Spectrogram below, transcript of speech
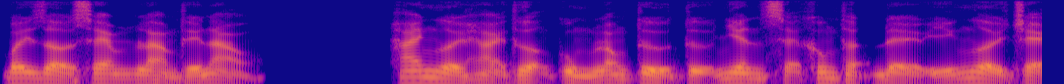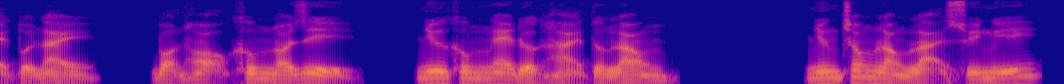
bây giờ xem làm thế nào. Hai người hải thượng cùng long tử tự nhiên sẽ không thật để ý người trẻ tuổi này, bọn họ không nói gì, như không nghe được Hải Tường Long. Nhưng trong lòng lại suy nghĩ,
